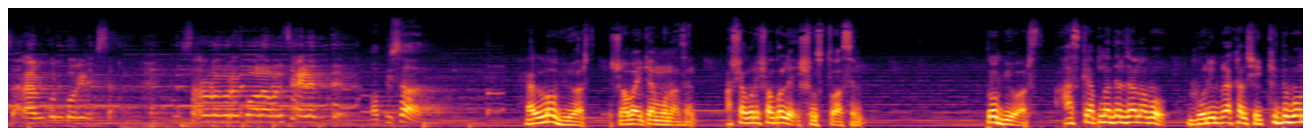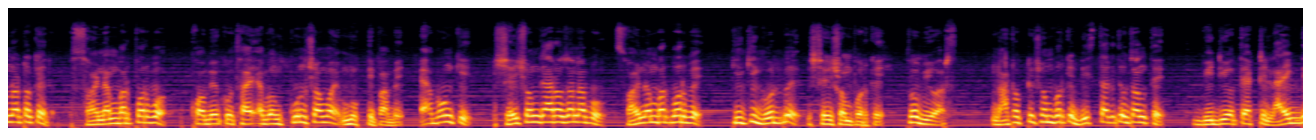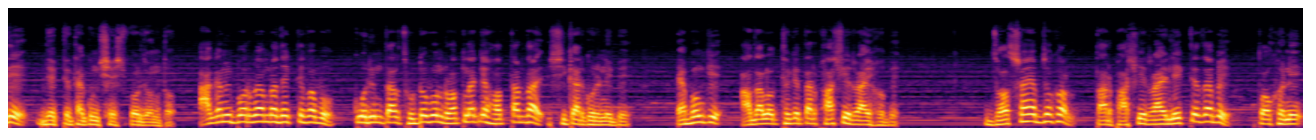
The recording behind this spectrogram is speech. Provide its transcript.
Sir আমি কোন করি না স্যার। স্যার ওটা করে কল আমার সাইডে দিতে। অফিসার। হ্যালো ভিউয়ার্স সবাই কেমন আছেন? আশা করি সকলে সুস্থ আছেন। তো ভিউয়ার্স আজকে আপনাদের জানাব গরিব রাখাল শিক্ষিত বউ নাটকের ছয় নম্বর পর্ব কবে কোথায় এবং কোন সময় মুক্তি পাবে এবং কি সেই সঙ্গে আরও জানাব ছয় নম্বর পর্বে কি কি ঘটবে সেই সম্পর্কে। তো ভিউয়ার্স নাটকটি সম্পর্কে বিস্তারিত জানতে ভিডিওতে একটি লাইক দিয়ে দেখতে থাকুন শেষ পর্যন্ত। আগামী পর্বে আমরা দেখতে পাবো, করিম তার ছোট বোন রত্নাকে হত্যার দায় স্বীকার করে নেবে এবং কি আদালত থেকে তার ফাঁসির রায় হবে। জজ সাহেব যখন তার ফাঁসির রায় লিখতে যাবে, তখনই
